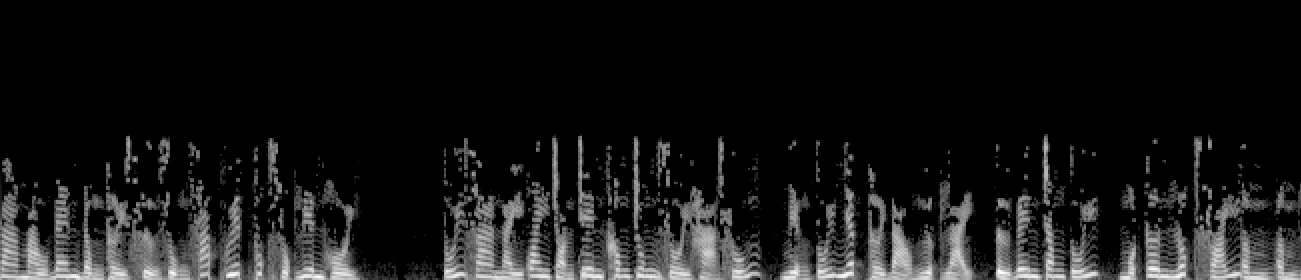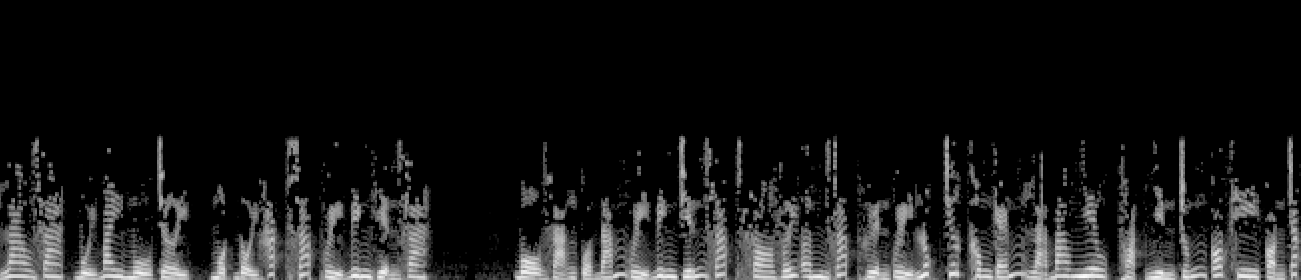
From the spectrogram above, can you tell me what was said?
da màu đen đồng thời sử dụng pháp quyết thúc dục liên hồi. Túi da này quay tròn trên không trung rồi hạ xuống, miệng túi nhất thời đảo ngược lại, từ bên trong túi, một cơn lúc xoáy ầm ầm lao ra, bụi bay mù trời, một đội hắc giáp quỷ binh hiện ra. Bộ dạng của đám quỷ binh chiến giáp so với âm giáp huyền quỷ lúc trước không kém là bao nhiêu, thoạt nhìn chúng có khi còn chắc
